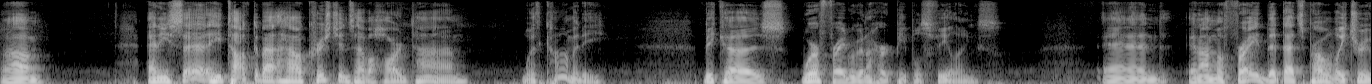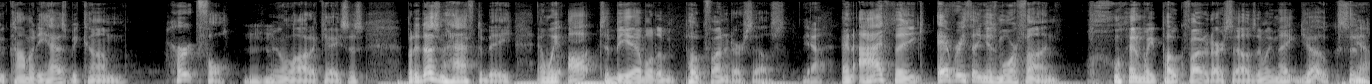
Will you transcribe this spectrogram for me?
Um, and he said he talked about how Christians have a hard time with comedy because we're afraid we're going to hurt people's feelings and and I'm afraid that that's probably true. Comedy has become hurtful mm-hmm. in a lot of cases, but it doesn't have to be, and we ought to be able to poke fun at ourselves. Yeah. And I think everything is more fun when we poke fun at ourselves and we make jokes. And Yeah.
